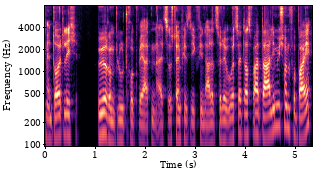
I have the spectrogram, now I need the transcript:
Deutlich höheren Blutdruckwerten als das Champions League-Finale zu der Uhrzeit. Das war da nämlich schon vorbei.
